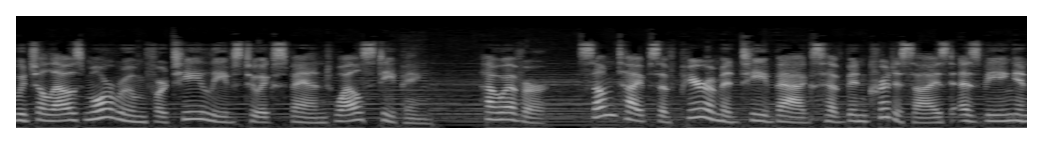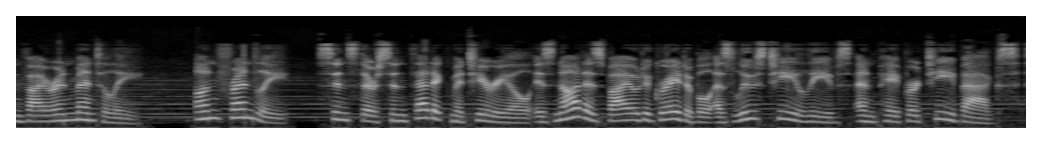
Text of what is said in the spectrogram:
which allows more room for tea leaves to expand while steeping. However, some types of pyramid tea bags have been criticized as being environmentally unfriendly, since their synthetic material is not as biodegradable as loose tea leaves and paper tea bags.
